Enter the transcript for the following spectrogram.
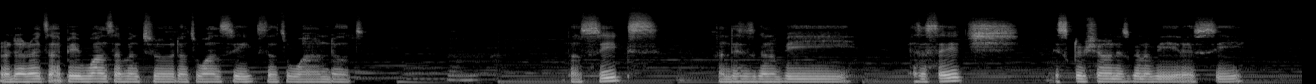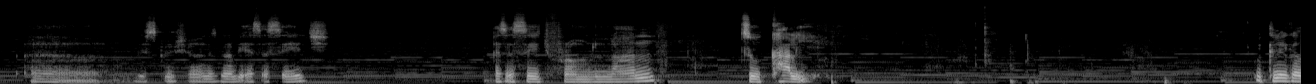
redirect IP 172.16.1.6 and this is going to be SSH description is going to be let's see uh, description is going to be SSH SSH from LAN to Kali. We click on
